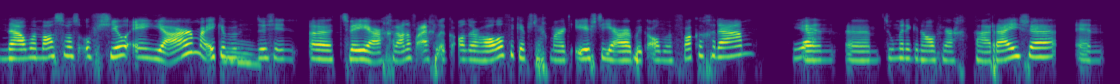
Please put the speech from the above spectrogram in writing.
Nou, mijn master was officieel één jaar, maar ik heb hem Hmm. dus in eh, twee jaar gedaan, of eigenlijk anderhalf. Ik heb zeg maar het eerste jaar heb ik al mijn vakken gedaan. Ja. En ehm, toen ben ik een half jaar gaan reizen en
